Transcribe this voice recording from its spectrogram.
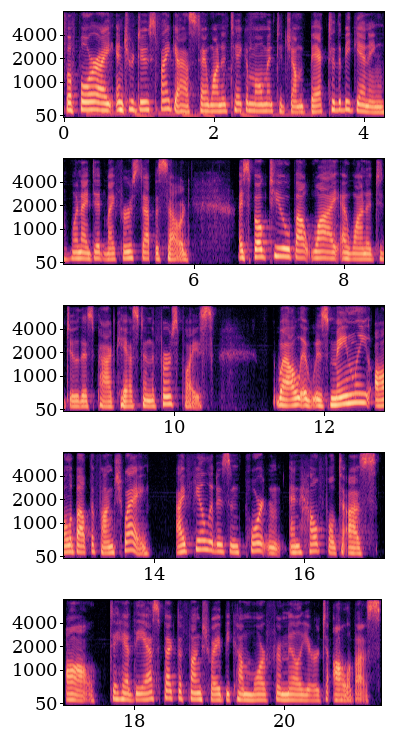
Before I introduce my guest, I want to take a moment to jump back to the beginning when I did my first episode. I spoke to you about why I wanted to do this podcast in the first place. Well, it was mainly all about the feng shui. I feel it is important and helpful to us all to have the aspect of feng shui become more familiar to all of us,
